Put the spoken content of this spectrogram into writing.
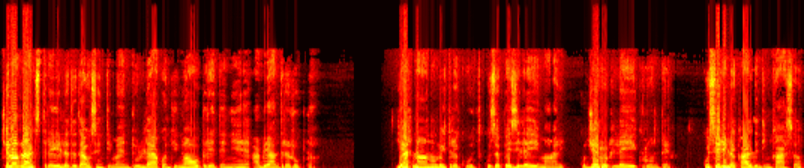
celorlalți trei le dădeau sentimentul de a continua o prietenie abia întreruptă. Iarna anului trecut, cu zăpezile ei mari, cu gerurile ei crunte, cu serile calde din casă,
